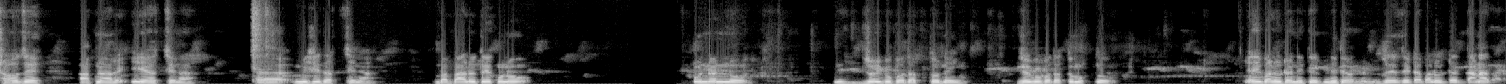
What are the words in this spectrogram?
সহজে আপনার ইয়ে হচ্ছে না মিশে যাচ্ছে না, বা বালুতে কোনো অন্যান্য জৈব পদার্থ নেই, জৈব পদার্থ মুক্ত। এই বালুটা নিতে নিতে হবে। যে, যেটা বালুটা দানাদার,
